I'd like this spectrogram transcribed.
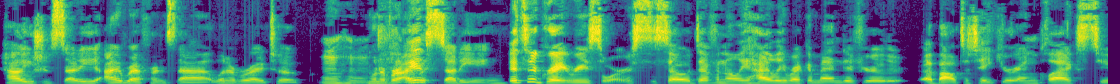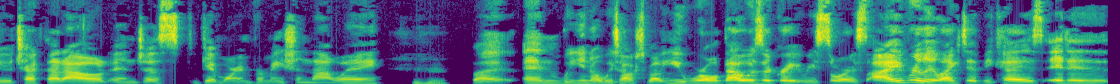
how you should study. I reference that whenever I took Mhm. whenever I was studying. it's a great resource so definitely highly recommend if you're about to take your NCLEX to check that out and just get more information that way Mhm. but and we you know we talked about UWorld. that was a great resource i really liked it because it is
